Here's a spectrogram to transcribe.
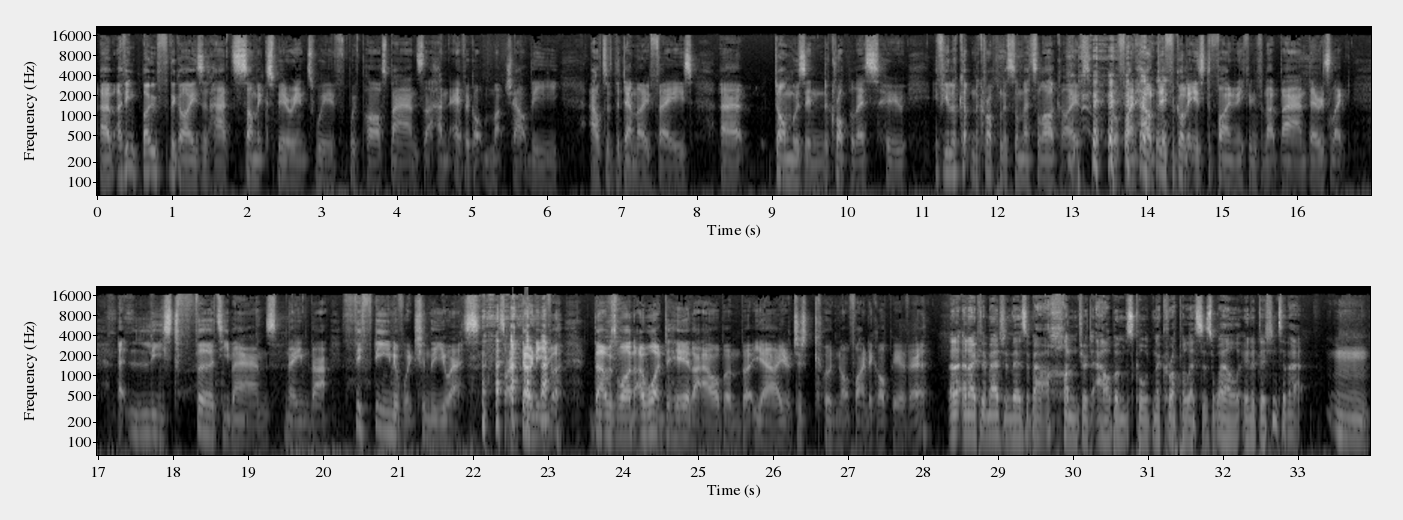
Uh, I think both the guys had had some experience with with past bands that hadn't ever got much out the out of the demo phase. Uh, Don was in Necropolis, who, if you look up Necropolis on Metal Archives, you'll find how difficult it is to find anything from that band. There is like at least 30 bands named that, 15 of which in the US. So I don't even. That was one. I wanted to hear that album, but yeah, I just could not find a copy of it. And I can imagine there's about a hundred albums called Necropolis as well, in addition to that. Mm.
